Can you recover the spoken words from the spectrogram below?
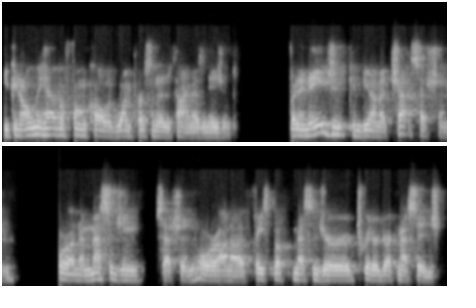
You can only have a phone call with one person at a time as an agent. But an agent can be on a chat session or on a messaging session or on a Facebook Messenger, Twitter direct message,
